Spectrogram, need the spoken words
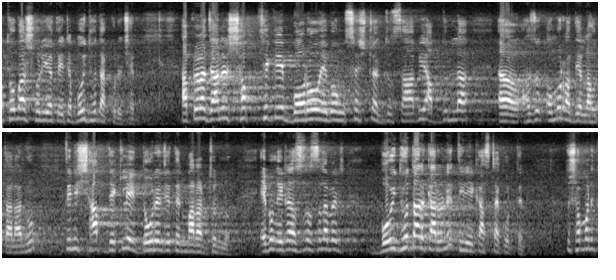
অথবা শরিয়াতে এটা বৈধতা করেছেন। আপনারা জানেন সব থেকে বড় এবং শ্রেষ্ঠ একজন সাহাবি আবদুল্লাহ হজরত ওমর রাদি আল্লাহ তালানহু তিনি সাপ দেখলেই দৌড়ে যেতেন মারার জন্য এবং এটা রাসুলামের বৈধতার কারণে তিনি এই কাজটা করতেন। তো সম্মানিত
